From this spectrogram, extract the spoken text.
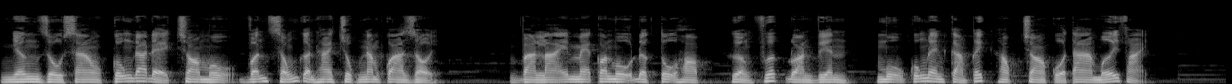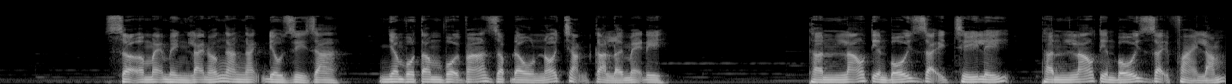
nhưng dù sao cũng đã để cho mụ vẫn sống gần hai chục năm qua rồi. Và lại mẹ con mụ được tụ họp, hưởng phước đoàn viên, mụ cũng nên cảm kích học trò của ta mới phải. Sợ mẹ mình lại nói ngang ngạnh điều gì ra, nhầm vô tâm vội vã dập đầu nói chặn cả lời mẹ đi. Thần lão tiền bối dạy trí lý, thần lão tiền bối dạy phải lắm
